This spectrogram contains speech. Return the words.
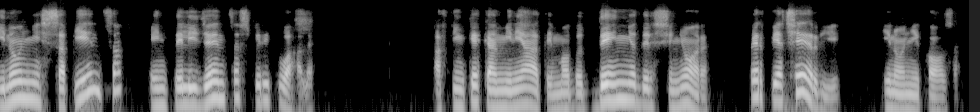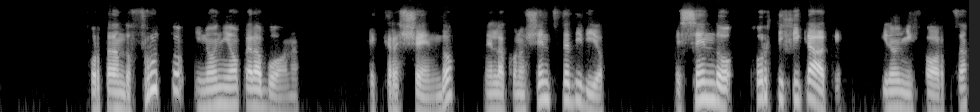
in ogni sapienza e intelligenza spirituale, affinché camminiate in modo degno del Signore, per piacergli in ogni cosa, portando frutto in ogni opera buona e crescendo nella conoscenza di Dio, essendo fortificati in ogni forza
